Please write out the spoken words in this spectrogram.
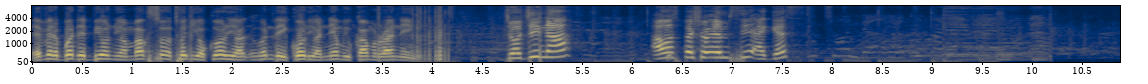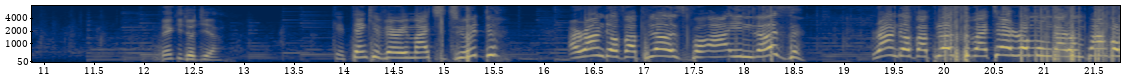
Everybody be on your mark so that when you call your, when they call your name, you come running. Georgina, our special MC, I guess. Thank you, Georgia. Okay, thank you very much, Jude. A round of applause for our in-laws. Round of applause to Batero Mungaro Mpango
